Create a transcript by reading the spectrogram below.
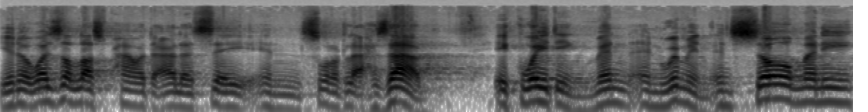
You know, what does Allah subhanahu wa ta'ala say in Surah Al Ahzab, equating men and women in so many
